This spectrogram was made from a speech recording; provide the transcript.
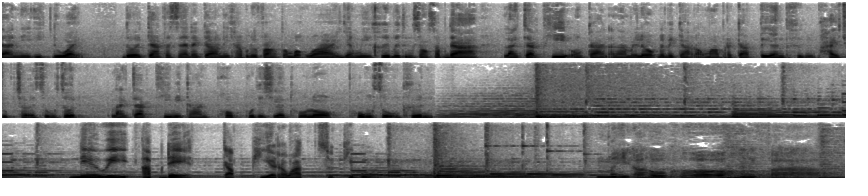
ดาห์นี้อีกด้วย โดยการตัดสินใจดังกล่าวนี้ครับผู้ฟังต้องบอกว่ายังมีขึ้นไม่ถึง 2 สัปดาห์ หลังจากที่องค์การอนามัยโลกได้มีการออกมาประกาศเตือนถึงภัยฉุกเฉินสูงสุด หลังจากที่มีการพบผู้ติดเชื้อทั่วโลกพุ่งสูงขึ้น เนวี่อัปเดตกับพีรวัตรสุทธิบุญไม่เอาของฝาก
